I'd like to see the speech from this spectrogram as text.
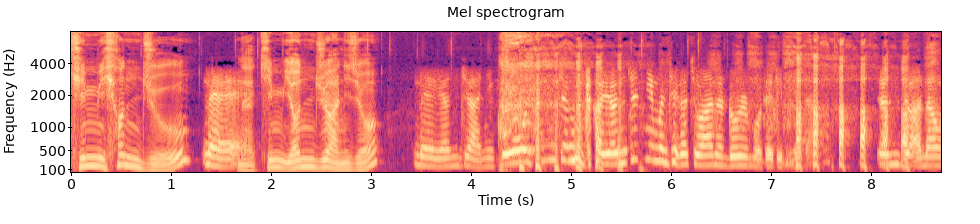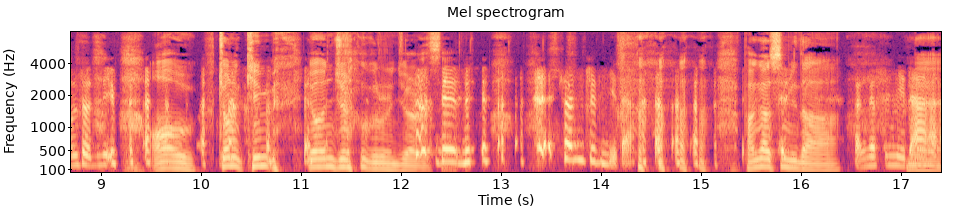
김현주. 네. 네, 김연주 아니죠? 네, 연주 아니고 신중서 연주님은 제가 좋아하는 롤 모델입니다. 연주 아나운서님. 어우, 저는 김연주라고 그러는 줄 알았어요. 네, 네. 현주입니다. 반갑습니다. 반갑습니다. 네.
